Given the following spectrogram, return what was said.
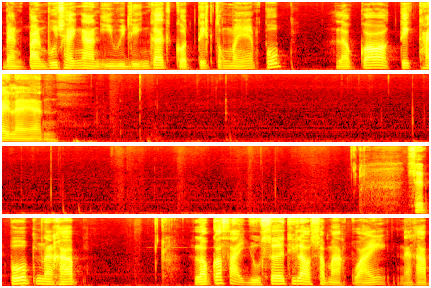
แบ่งปันผู้ใช้งาน e-link ก็กดติ๊กตรงนี้ปุ๊บ แล้วก็ติ๊ก Thailand เสร็จปุ๊บนะครับ เราก็ใส่ user ที่เราสมัครไว้นะครับ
